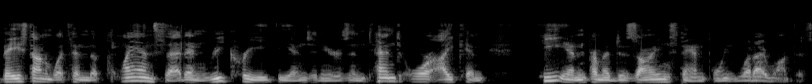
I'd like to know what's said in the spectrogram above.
based on what's in the plan set and recreate the engineer's intent, or I can key in from a design standpoint what I want this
